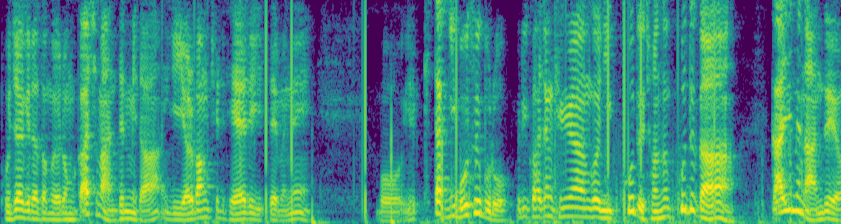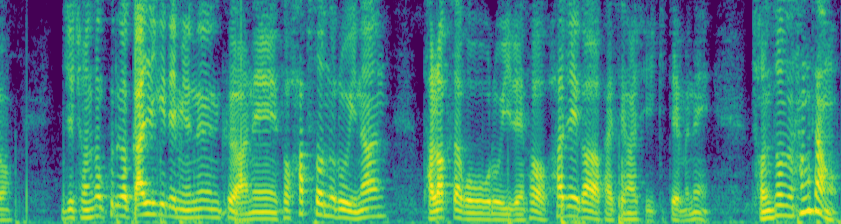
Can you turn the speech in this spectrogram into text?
보자기라던가 이런 거 까시면 안 됩니다. 이게 열 방출이 돼야 되기 때문에 뭐 이렇게 딱 이 모습으로 그리고 가장 중요한 건 이 코드 전선 코드가 깔리면 안 돼요. 이제 전선 코드가 깔리게 되면은 그 안에서 합선으로 인한 단락 사고로 인해서 화재가 발생할 수 있기 때문에 전선은 항상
